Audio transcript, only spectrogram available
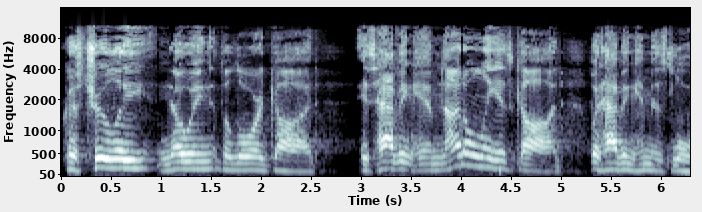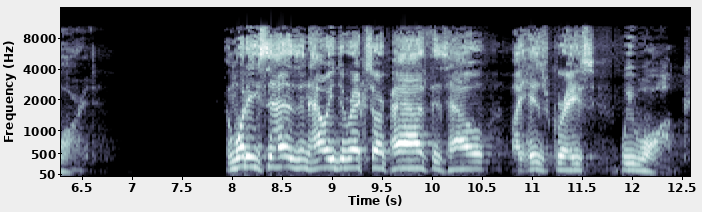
Because truly knowing the Lord God is having Him not only as God, but having Him as Lord. And what He says and how He directs our path is how, by His grace, we walk.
